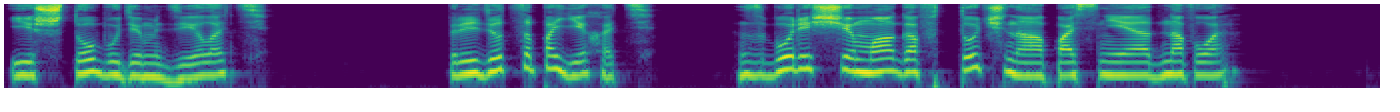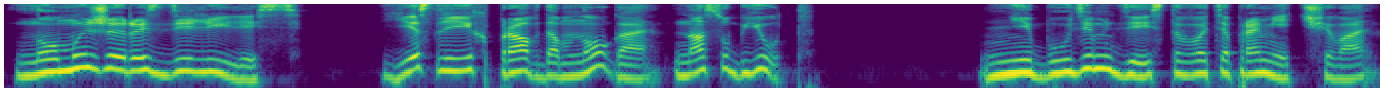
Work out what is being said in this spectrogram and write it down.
«И что будем делать?» «Придется поехать. Сборище магов точно опаснее одного. Но мы же разделились. Если их правда много, нас убьют. Не будем действовать опрометчиво.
